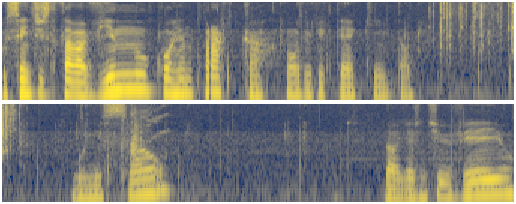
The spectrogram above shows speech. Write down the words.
O cientista estava vindo, correndo pra cá. Vamos ver o que, que tem aqui, então. Munição. De onde a gente veio.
